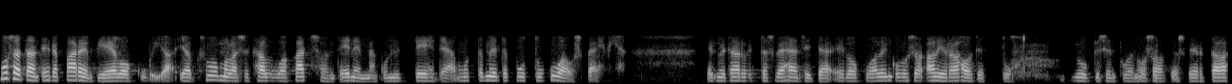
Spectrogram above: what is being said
me osataan tehdä parempia elokuvia ja suomalaiset haluaa katsoa niitä enemmän kuin nyt tehdään, mutta meiltä puuttuu kuvauspäiviä. Et me tarvittaisiin vähän sitä elokuvaa, niin kuin se on alirahoitettu julkisen tuen osalta, jos vertaa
